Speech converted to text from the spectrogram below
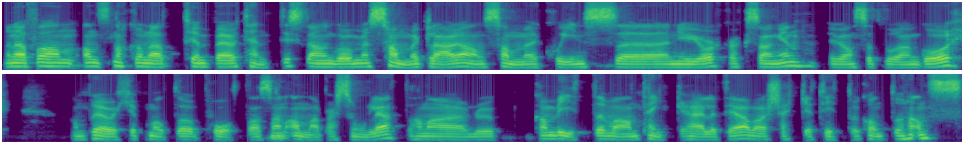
Men i han, han snakker om det at Trump er autentisk. Da. Han går med samme klær, han samme Queens uh, New York-aksenten uansett hvor han går. Han prøver ikke på en måte å påta seg en annen personlighet. Han har, du kan vite hva han tenker hele tida. Bare sjekke Twitter-kontoen hans,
